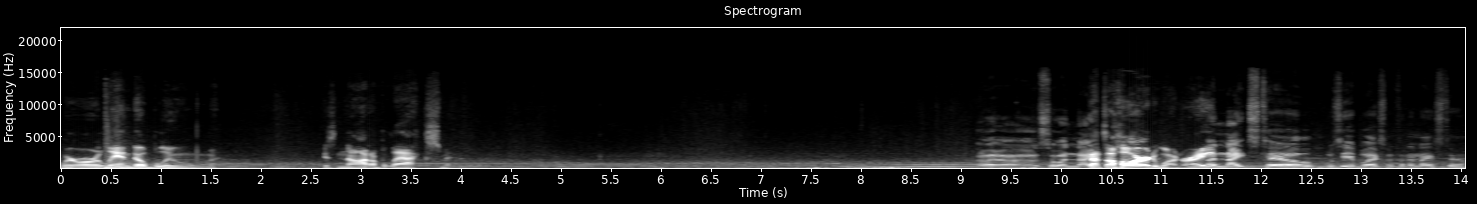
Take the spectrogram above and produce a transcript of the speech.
where Orlando Bloom is not a blacksmith. Uh, so a knight. That's a hard one, right? A Knight's Tale. Was he a blacksmith in a Knight's Tale?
